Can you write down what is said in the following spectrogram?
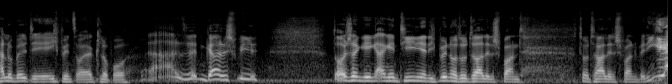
hallo Bild.de, ich bin's, euer Kloppo. Ja, das wird ein geiles Spiel. Deutschland gegen Argentinien, ich bin noch total entspannt. Total entspannt bin ich. Ja!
